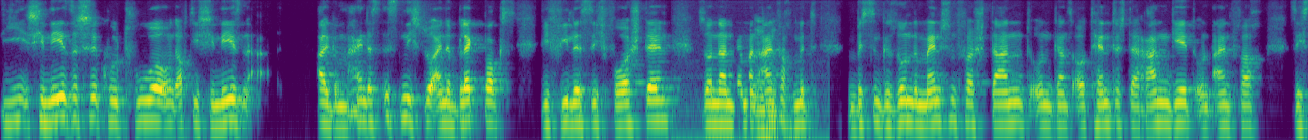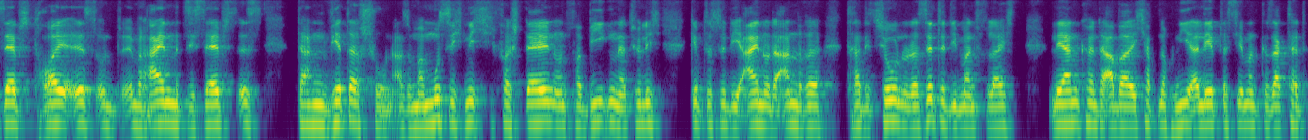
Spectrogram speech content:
die chinesische Kultur und auch die Chinesen allgemein, das ist nicht so eine Blackbox, wie viele es sich vorstellen, sondern wenn man mhm. einfach mit ein bisschen gesundem Menschenverstand und ganz authentisch daran geht und einfach sich selbst treu ist und im Reinen mit sich selbst ist, dann wird das schon. Also man muss sich nicht verstellen und verbiegen. Natürlich gibt es so die ein oder andere Tradition oder Sitte, die man vielleicht lernen könnte, aber ich habe noch nie erlebt, dass jemand gesagt hat,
